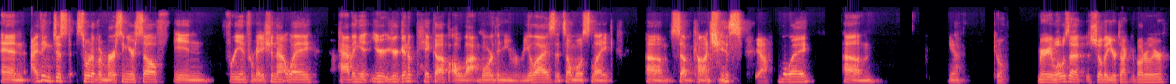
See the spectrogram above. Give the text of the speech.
and i think just sort of immersing yourself in free information that way having it you're you're going to pick up a lot more than you realize it's almost like um, subconscious yeah in a way um, yeah cool mary what was that show that you were talking about earlier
